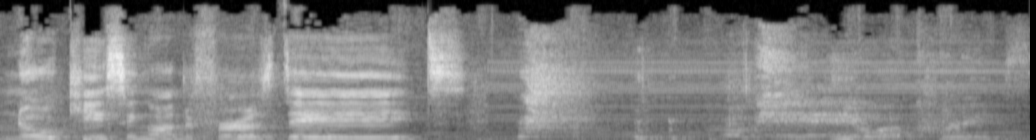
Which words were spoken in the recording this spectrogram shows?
no kissing on the first date. okay. You are crazy.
